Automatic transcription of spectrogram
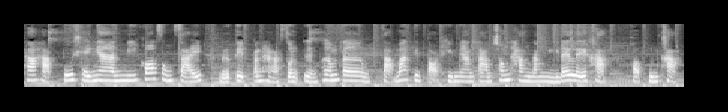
ถ้าหากผู้ใช้งานมีข้อสงสัย หรือติดปัญหาส่วนอื่นเพิ่มเติม สามารถติดต่อทีมงานตามช่องทางดังนี้ได้เลยค่ะ ขอบคุณค่ะ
